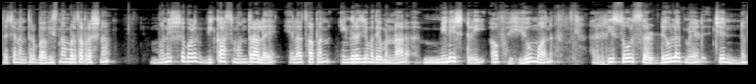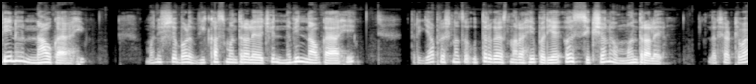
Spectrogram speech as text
त्याच्यानंतर बावीस नंबरचा प्रश्न. मनुष्यबळ विकास मंत्रालय यालाच आपण इंग्रजीमध्ये म्हणणार मिनिस्ट्री ऑफ ह्युमन रिसोर्स डेव्हलपमेंटचे नवीन नाव काय आहे? मनुष्यबळ विकास मंत्रालयाचे नवीन नाव काय आहे? तर या प्रश्नाचं उत्तर काय असणार आहे? पर्याय अ शिक्षण मंत्रालय. लक्षात ठेवा.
